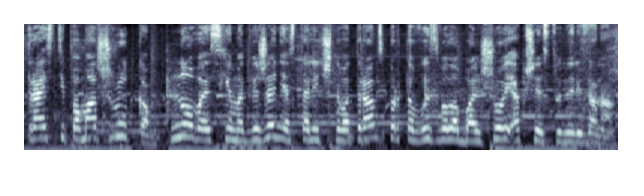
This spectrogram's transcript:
Страсти по маршруткам. Новая схема движения столичного транспорта вызвала большой общественный резонанс.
